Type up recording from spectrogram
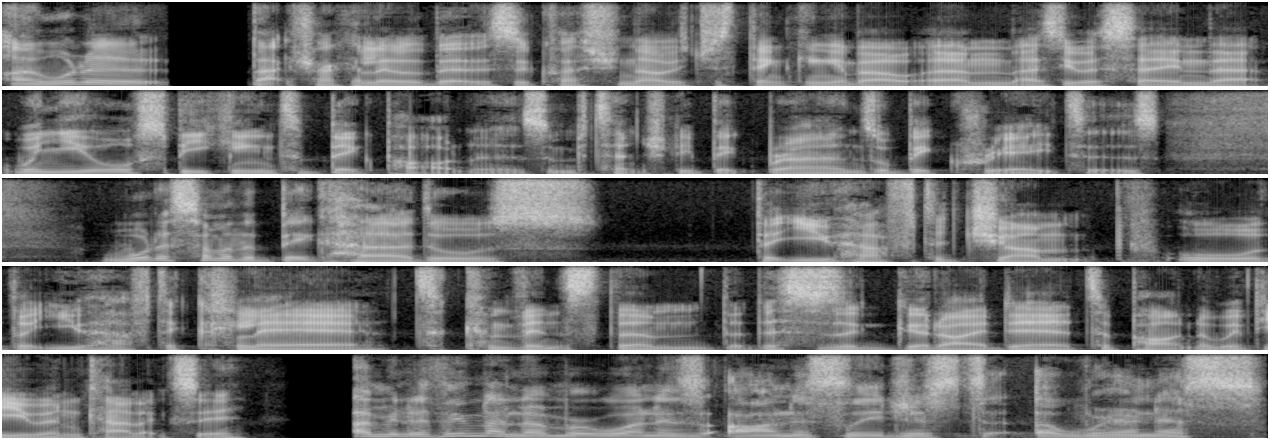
I want to backtrack a little bit, this is a question I was just thinking about um, as you were saying that when you're speaking to big partners and potentially big brands or big creators, what are some of the big hurdles that you have to jump or that you have to clear to convince them that this is a good idea to partner with you and Calaxy? I mean, I think the number one is honestly just awareness.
